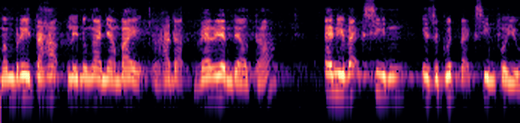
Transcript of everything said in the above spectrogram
memberi tahap pelindungan yang baik terhadap varian Delta. Any vaccine is a good vaccine for you.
